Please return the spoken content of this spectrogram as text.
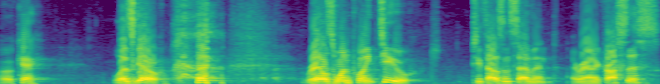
Okay, let's go. Rails 1.2, 2007. I ran across this.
